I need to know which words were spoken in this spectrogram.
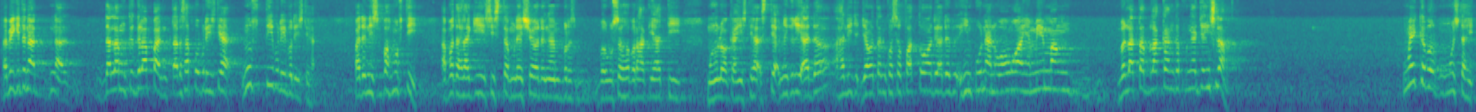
Tapi kita nak nak dalam kegelapan tak ada siapa boleh ijtihad. Mufti boleh berijtihad. Pada nisbah mufti. Apatah lagi sistem Malaysia dengan ber, berusaha berhati-hati mengeluarkan ijtihad. Setiap negeri ada ahli jawatan kuasa fatwa, dia ada himpunan orang-orang yang memang berlatar belakang ke pengajian Islam. Mereka bermustahid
